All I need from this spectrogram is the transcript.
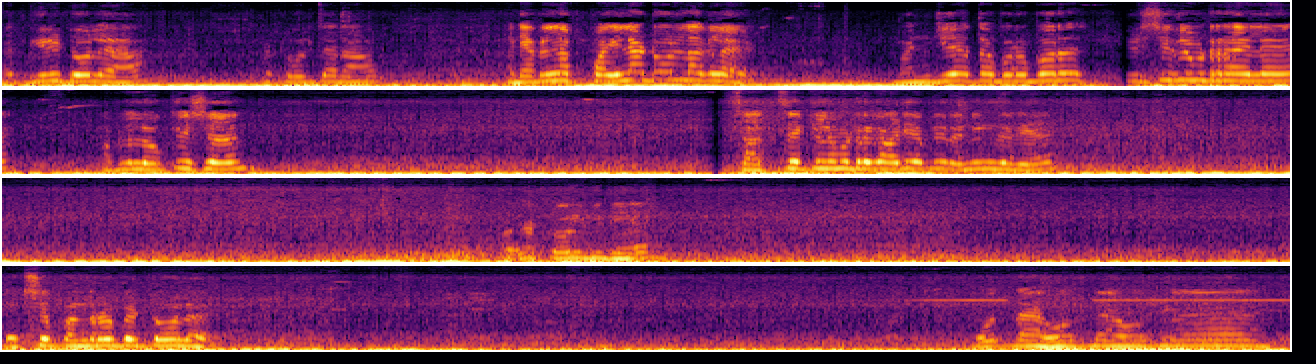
हदगिरी टोल आहे हा. टोलचं नाव. आणि आपल्याला पहिला टोल लागलाय. म्हणजे आता बरोबर दीडशे किलोमीटर राहिलंय आपलं लोकेशन सातशे किलोमीटर गाडी आपली रनिंग झाली आहे. बघा टोल किती आहे. एकशे पंधरा रुपये टोल आहे. होत नाही होत नाही होत नाही.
